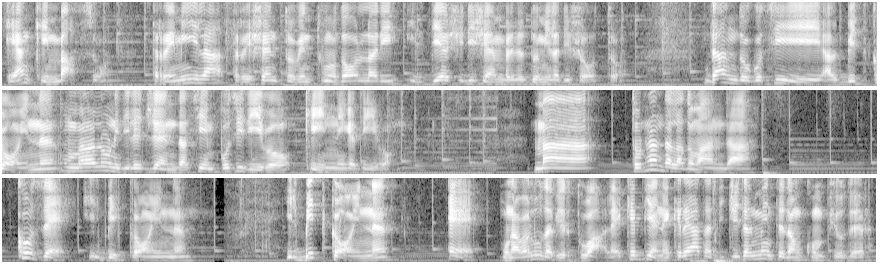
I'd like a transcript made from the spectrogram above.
e anche in basso 3.321 dollari il 10 dicembre del 2018, dando così al Bitcoin un valore di leggenda sia in positivo che in negativo. Ma tornando alla domanda, Cos'è il Bitcoin? Il Bitcoin è una valuta virtuale che viene creata digitalmente da un computer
